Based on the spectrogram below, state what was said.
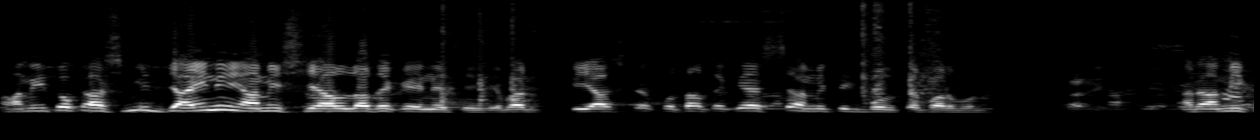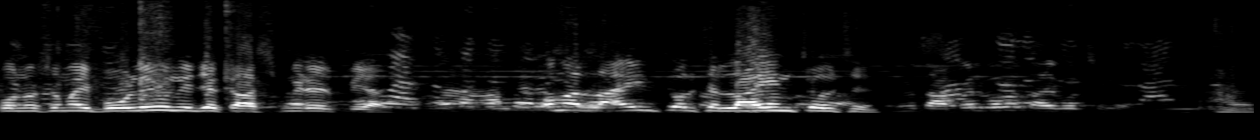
আমি তো কাশ্মীর যাইনি, আমি শিয়ালদা থেকে এনেছি। এবার পেঁয়াজটা কোথা থেকে এসছে আমি ঠিক বলতে পারব না। আর আমি কোনো সময় বলিও নি যে কাশ্মীরের পেঁয়াজ। আমার লাইন চলছে লাইন চলছে। আপেল বলো তাই বলছিল। হ্যাঁ।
